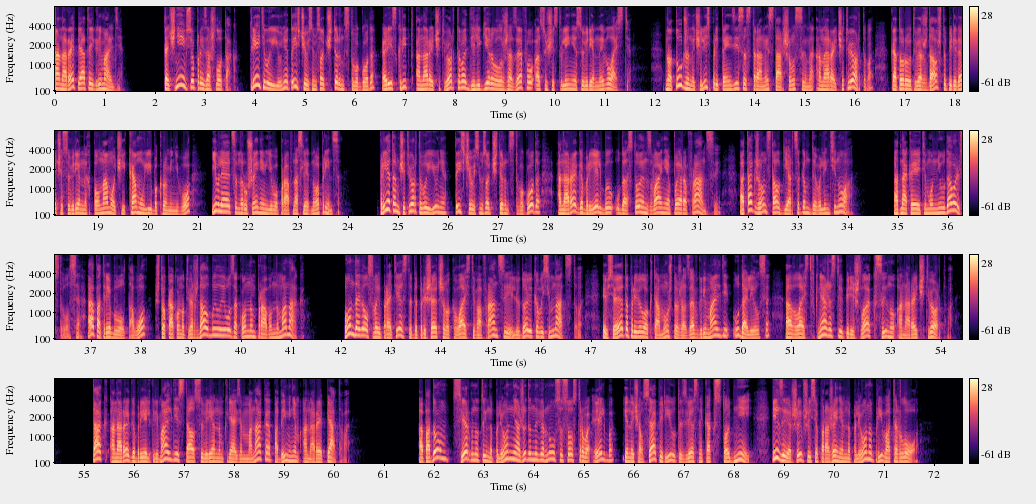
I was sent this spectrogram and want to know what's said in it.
Анаре Пятый Гримальди. Точнее, все произошло так. 3 июня 1814 года рескрипт Анаре IV делегировал Жозефу осуществление суверенной власти. Но тут же начались претензии со стороны старшего сына Анаре IV, который утверждал, что передача суверенных полномочий кому-либо кроме него является нарушением его прав наследного принца. При этом 4 июня 1814 года Анаре Габриэль был удостоен звания пэра Франции – а также он стал герцогом де Валентинуа. Однако этим он не удовольствовался, а потребовал того, что, как он утверждал, было его законным правом на Монако. Он довел свои протесты до пришедшего к власти во Франции Людовика XVIII, и все это привело к тому, что Жозеф Гримальди удалился, а власть в княжестве перешла к сыну Анаре IV. Так Анаре Габриэль Гримальди стал суверенным князем Монако под именем Анаре V. А потом свергнутый Наполеон неожиданно вернулся с острова Эльба, и начался период, известный как «100 дней», и завершившийся поражением Наполеона при Ватерлоо.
